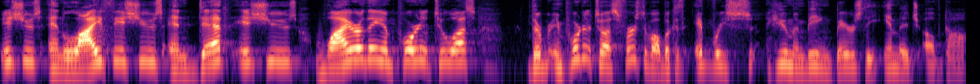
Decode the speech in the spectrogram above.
issues and life issues and death issues, why are they important to us? They're important to us, first of all, because every human being bears the image of God.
